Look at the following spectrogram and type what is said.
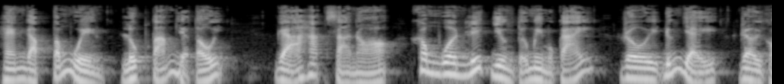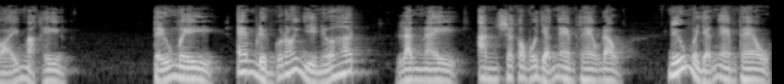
hẹn gặp Tống Quyền lúc 8 giờ tối. Gã hắc xà nọ không quên liếc Dương Tử Mi một cái, rồi đứng dậy rời khỏi mặt hiên. Tiểu Mi, em đừng có nói gì nữa hết. Lần này anh sẽ không có dẫn em theo đâu. Nếu mà dẫn em theo,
